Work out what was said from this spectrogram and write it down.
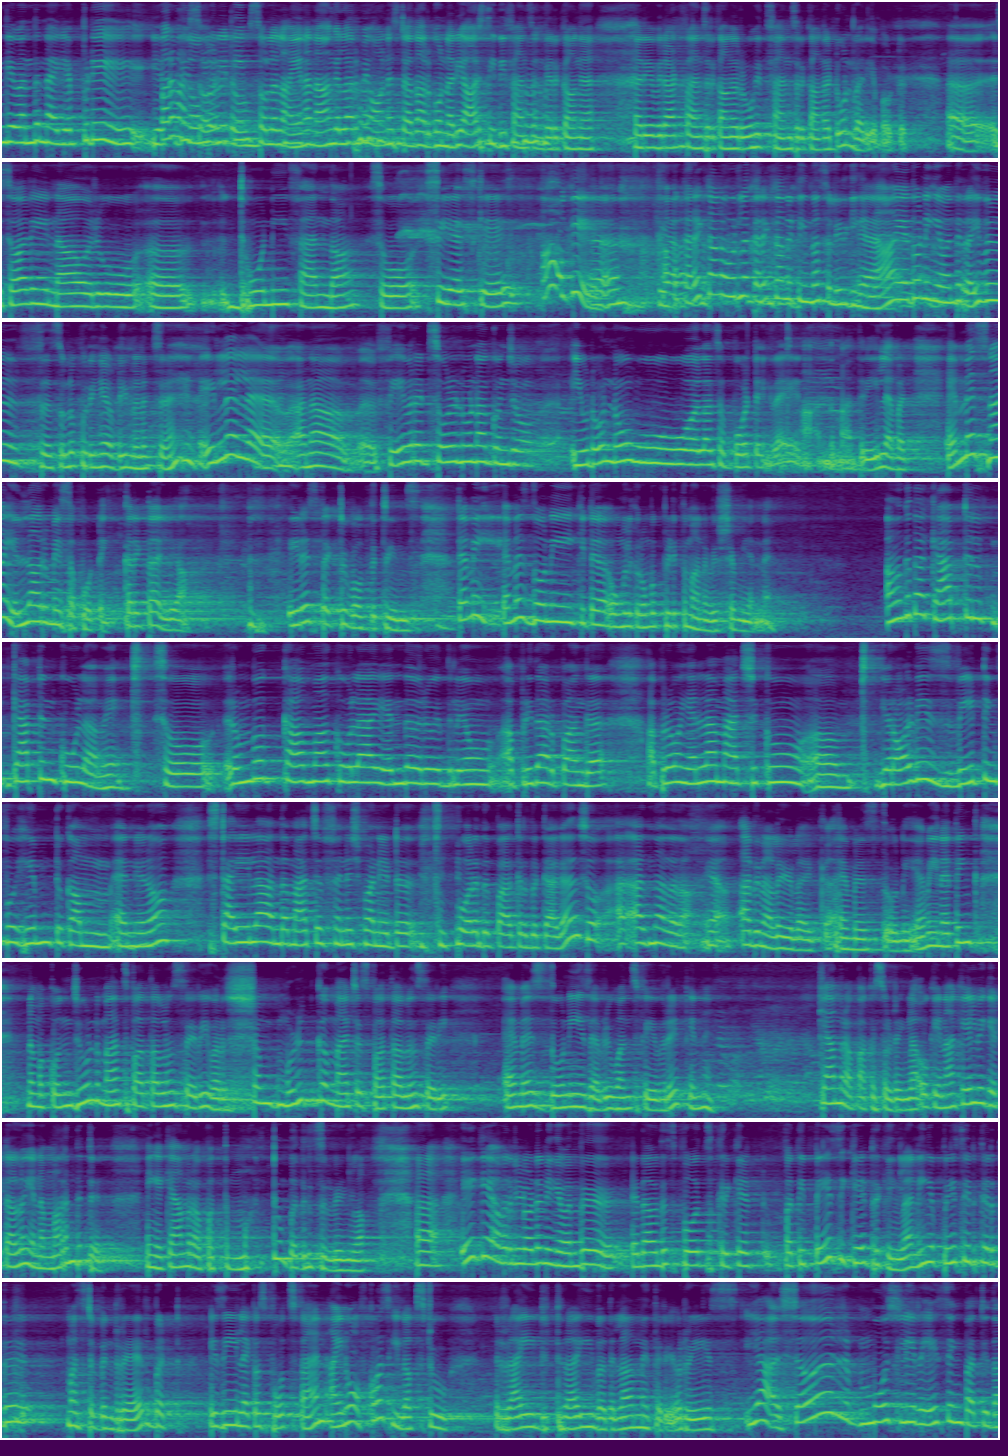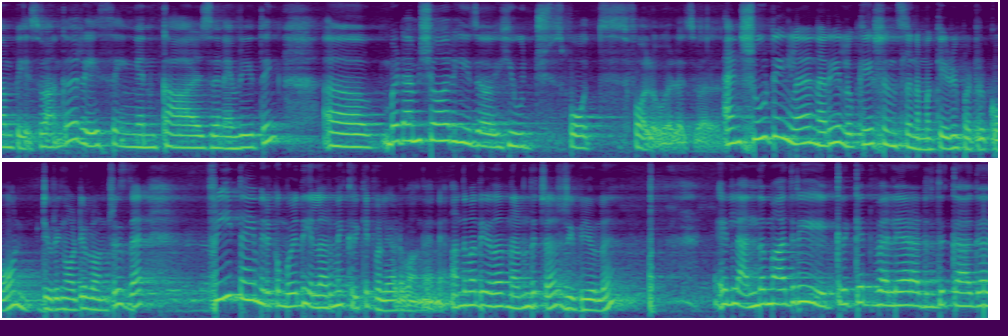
இங்கே வந்து நான் எப்படி பரவாயில்ல உங்களுடைய? டீம் சொல்லலாம். ஏன்னா நாங்க எல்லாருமே ஆனஸ்டா தான் இருக்கோம். நிறைய ஆர்சிபி ஃபேன்ஸ் அங்க இருக்காங்க. நிறைய விராட் ஃபேன்ஸ் இருக்காங்க ரோஹித் ஃபேன்ஸ் இருக்காங்க. Don't worry about it sorry நான் ஒரு தோனி ஃபேன் தான். ஸோ சிஎஸ்கே ஆ ஓகே அப்ப கரெக்டான ஊர்ல கரெக்டான டீம் தான் சொல்லியிருக்கீங்க. நான் ஏதோ நீங்க வந்து ரைவல்ஸ் சொல்ல போறீங்க அப்படின்னு நினைச்சேன். இல்லை இல்லை. ஆனால் ஃபேவரட் சொல்லணும்னா கொஞ்சம் you don't know who all are supporting right அந்த மாதிரி இல்ல. பட் எம்எஸ்னா எல்லாருமே சப்போர்ட்டிங் கரெக்டா இல்லையா? இரெஸ்பெக்டிவ் ஆஃப் தி டீம்ஸ் டெமி எம்எஸ் தோனி கிட்ட உங்களுக்கு ரொம்ப பிடித்தமான விஷயம் என்ன? அவங்க தான் கேப்டன் கேப்டன் கூலாமே ஸோ ரொம்ப காமாக கூலாக எந்த ஒரு இதுலேயும் அப்படி தான் இருப்பாங்க. அப்புறம் எல்லா மேட்ச்சுக்கும் you're always waiting for him to come and you know ஸ்டைலாக அந்த மேட்சை ஃபினிஷ் பண்ணிட்டு போகிறது பார்க்குறதுக்காக ஸோ அதனால தான் அதனால you like MS Dhoni I mean I think நம்ம கொஞ்சோண்டு மேட்ச் பார்த்தாலும் சரி வருஷம் முழுக்க மேட்சஸ் பார்த்தாலும் சரி MS Dhoni is everyone's favourite என்ன? கேமரா பார்க்க சொல்கிறீங்களா ஓகே நான் கேள்வி கேட்டாலும் என்னை மறந்துட்டு நீங்கள் கேமரா பார்த்து மட்டும் பதில் சொல்வீங்களா? ஏகே அவர்களோட நீங்கள் வந்து ஏதாவது ஸ்போர்ட்ஸ் கிரிக்கெட் பற்றி பேசி கேட்டிருக்கீங்களா? நீங்கள் பேசியிருக்கிறது must been rare but is uh like a sports fan I know of course he loves to ride drive அதெல்லாமே தெரியும். Race yeah sir mostly racing பற்றி தான் பேசுவாங்க. Racing and cars and everything but I'm sure he's a huge sports follower as well. And ஷூட்டிங்கில் நிறைய லொக்கேஷன்ஸில் நம்ம கேள்விப்பட்டிருக்கோம் during audio launches that free time இருக்கும்பொழுது எல்லாருமே கிரிக்கெட் விளையாடுவாங்கன்னு. அந்த மாதிரி ஏதாவது நடந்துச்சா ரிவ்யூவில் இல்லை அந்த மாதிரி கிரிக்கெட் விளையாடுறதுக்காக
